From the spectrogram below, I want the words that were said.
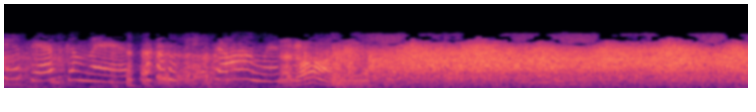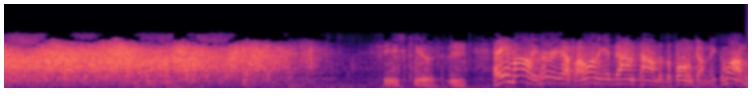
Is his a mess? so long, mister. That's Teeny. She she's cute. hey, Molly, hurry up. I want to get downtown to the phone company. Come on.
